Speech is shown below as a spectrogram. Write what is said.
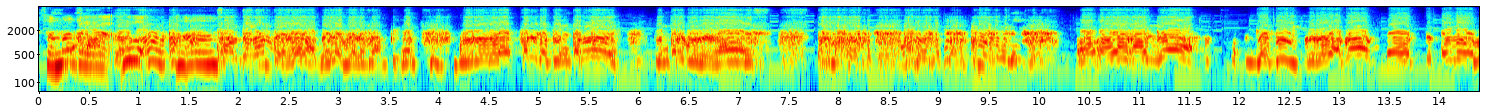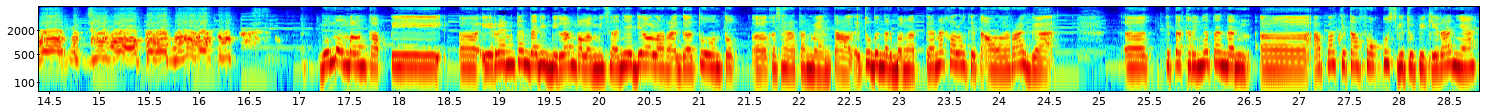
Sama kayak lu, heeh. sampingan boleh lah boleh boleh sampingan. Guru les kan udah pinter nih. Pinter guru les. Oh, olahraga. Jadi guru apa eh, ini apa lah apa lah boleh lah tuh. Gue mau melengkapi eh, Iren kan tadi bilang kalau misalnya dia olahraga tuh untuk eh, kesehatan mental. Itu bener banget karena kalau kita olahraga eh, kita keringetan dan eh, apa kita fokus gitu pikirannya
